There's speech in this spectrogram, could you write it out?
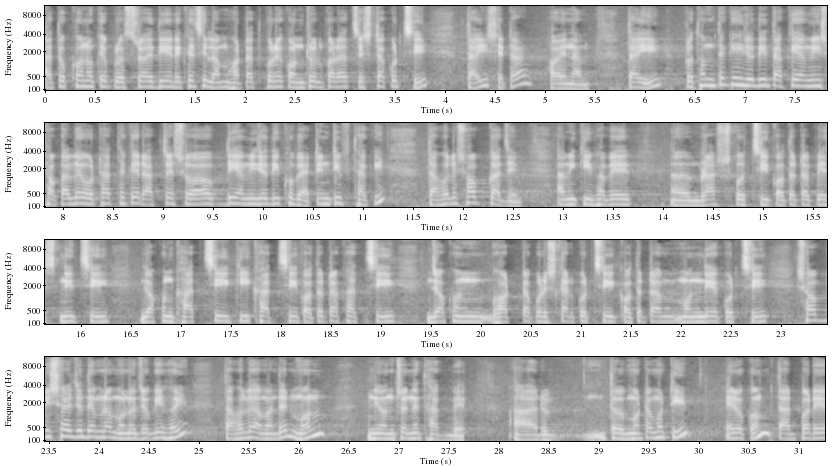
এতক্ষণ ওকে প্রশ্রয় দিয়ে রেখেছিলাম, হঠাৎ করে কন্ট্রোল করার চেষ্টা করছি, তাই সেটা হয় না। তাই প্রথম থেকেই যদি তাকে আমি সকালে ওঠার থেকে রাত্রে শোয়া অবধি আমি যদি খুব অ্যাটেন্টিভ থাকি, তাহলে সব কাজে আমি কীভাবে ব্রাশ করছি কতটা পেস্ট নিচ্ছি যখন খাচ্ছি কি খাচ্ছি কতটা খাচ্ছি যখন ঘরটা পরিষ্কার করছি কতটা মন দিয়ে করছি সব বিষয়ে যদি আমরা মনোযোগী হই তাহলে আমাদের মন নিয়ন্ত্রণে থাকবে। আর তো মোটামুটি এরকম তারপরে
